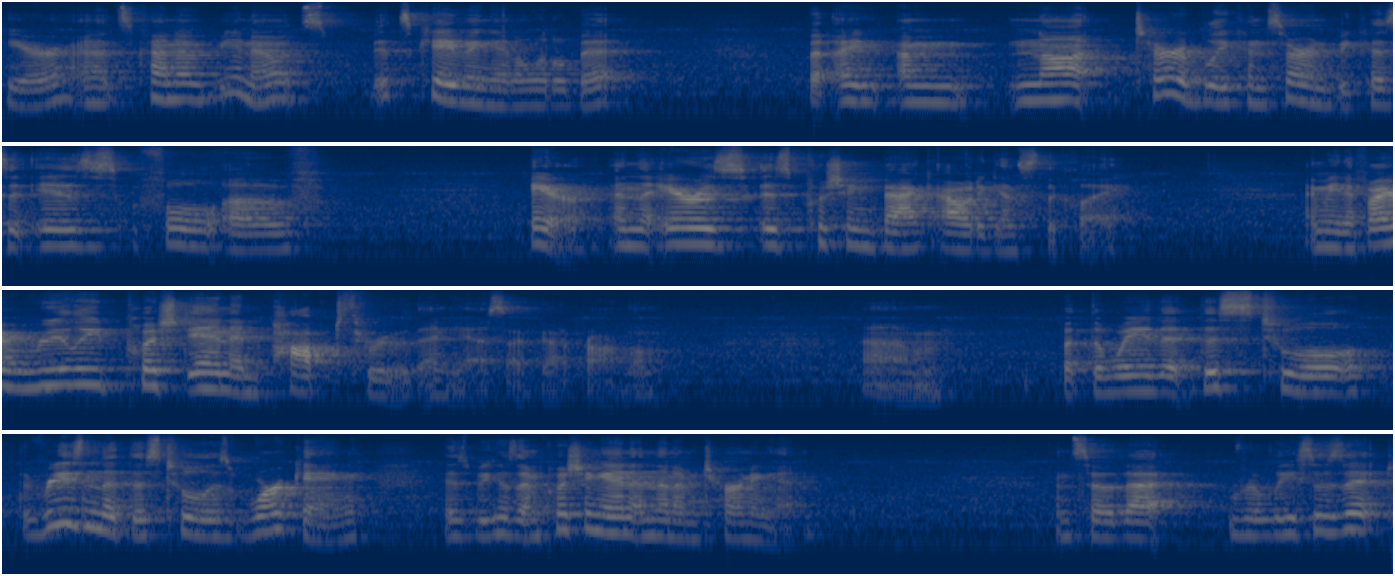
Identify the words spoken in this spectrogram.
here and it's kind of, you know, it's, it's caving in a little bit. but I, I'm not terribly concerned because it is full of air and the air is, is pushing back out against the clay. I mean, if I really pushed in and popped through, then yes, I've got a problem. Um, but the way that this tool, the reason that this tool is working is because I'm pushing in and then I'm turning it. And so that releases it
